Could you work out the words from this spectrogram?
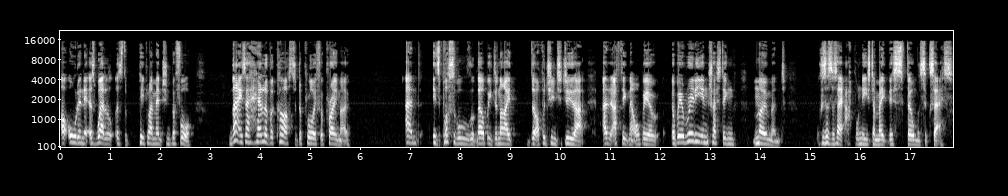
are all in it as well as the people I mentioned before. That is a hell of a cast to deploy for promo and it's possible that they'll be denied the opportunity to do that. And I think that will be a it'll be a really interesting moment because, as I say, Apple needs to make this film a success.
